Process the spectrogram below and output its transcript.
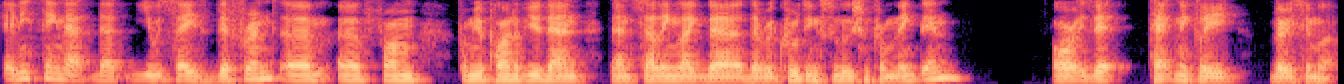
anything that that you would say is different um, uh, from from your point of view than than selling like the the recruiting solution from LinkedIn, or is it technically very similar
